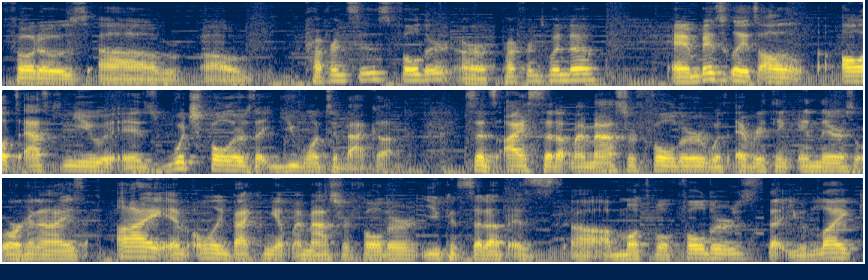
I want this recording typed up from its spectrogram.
Photos uh, uh, preferences folder or preference window, and basically it's all all it's asking you is which folders that you want to back up. Since I set up my master folder with everything in there is organized, I am only backing up my master folder. You can set up as uh, multiple folders that you like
